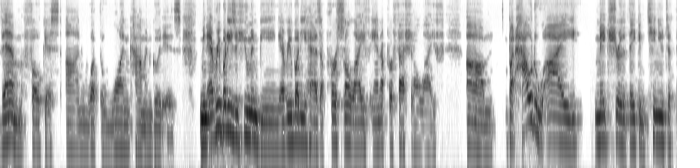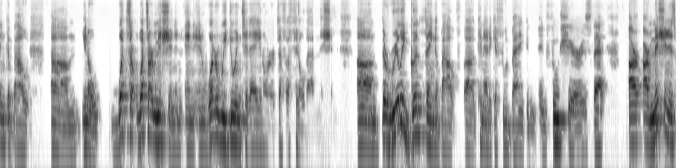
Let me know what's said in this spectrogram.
them focused on what the one common good is? I mean everybody's a human being. Everybody has a personal life and a professional life. Um, but how do i make sure that they continue to think about um, you know what's our what's our mission and, and and what are we doing today in order to fulfill that mission? Um, the really good thing about uh, connecticut food bank and, and, food share is that our, our mission is,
